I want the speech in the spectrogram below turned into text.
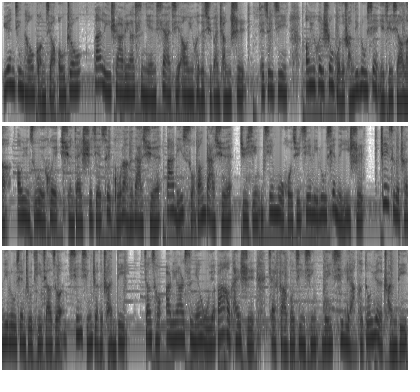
远镜头广角欧洲，巴黎是2024年夏季奥运会的举办城市。在最近，奥运会圣火的传递路线也揭晓了。奥运组委会选在世界最古老的大学——巴黎索邦大学举行揭幕火炬接力路线的仪式。这次的传递路线主题叫做“先行者的传递”，将从2024年5月8号开始，在法国进行为期两个多月的传递。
